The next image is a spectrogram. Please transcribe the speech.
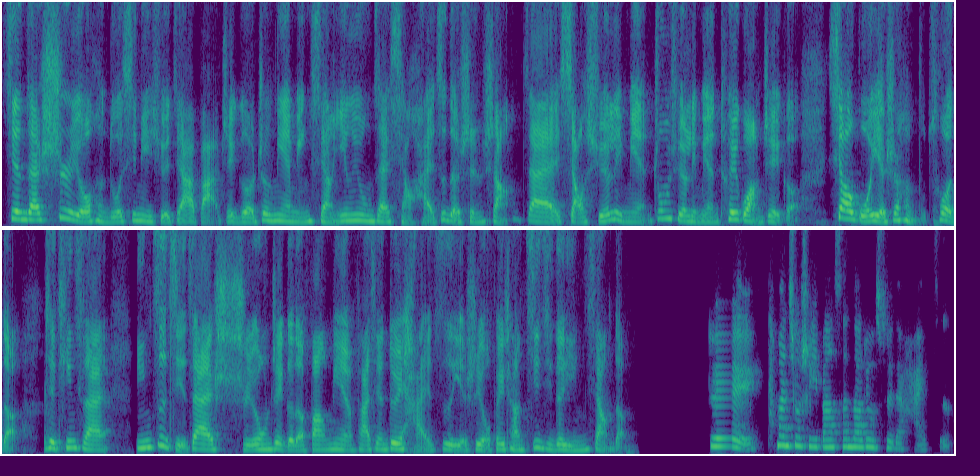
现在是有很多心理学家把这个正念冥想应用在小孩子的身上，在小学里面、中学里面推广这个，效果也是很不错的。而且听起来您自己在使用这个的方面，发现对孩子也是有非常积极的影响的。对他们就是一般三到六岁的孩子，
